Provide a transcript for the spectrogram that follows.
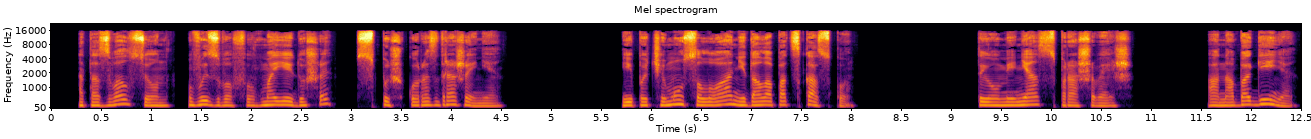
— отозвался он, вызвав в моей душе вспышку раздражения. «И почему Салуа не дала подсказку?» «Ты у меня спрашиваешь?» «Она богиня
